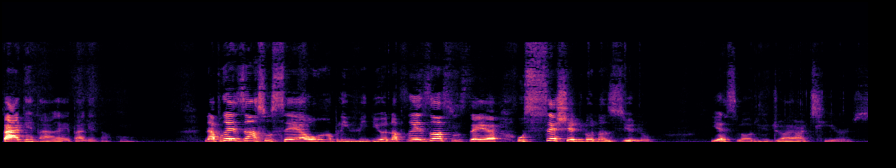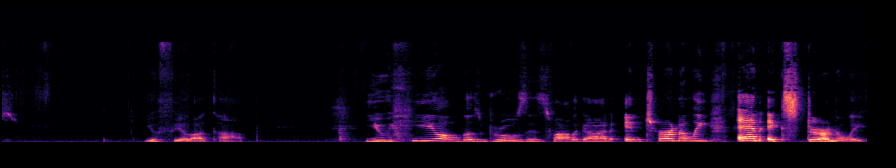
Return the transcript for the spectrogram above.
Pas pareil, pas encore. Nan prezant sou seye ou rempli video. Nan prezant sou seye ou seche dlo nan zye nou. Yes, Lord, you dry our tears. You fill our cup. You heal those bruises, Father God, internally and externally.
